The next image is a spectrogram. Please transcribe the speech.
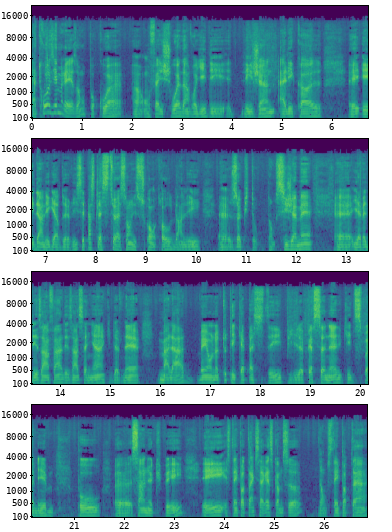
La troisième raison pourquoi on fait le choix d'envoyer des les jeunes à l'école et, dans les garderies, c'est parce que la situation est sous contrôle dans les euh, hôpitaux. Donc, si jamais euh, il y avait des enfants, des enseignants qui devenaient malades, ben on a toutes les capacités puis le personnel qui est disponible pour euh, s'en occuper. Et c'est important que ça reste comme ça. Donc, c'est important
